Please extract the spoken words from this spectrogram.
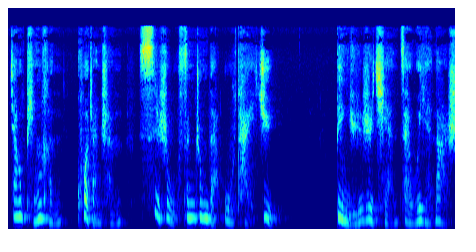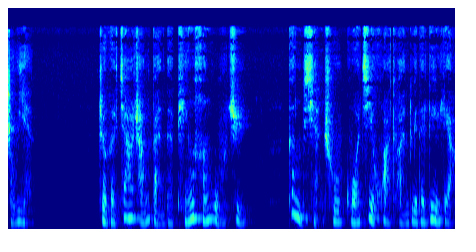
将平衡扩展成四十五分钟的舞台剧，并于日前在维也纳首演。这个加长版的平衡舞剧，更显出国际化团队的力量。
